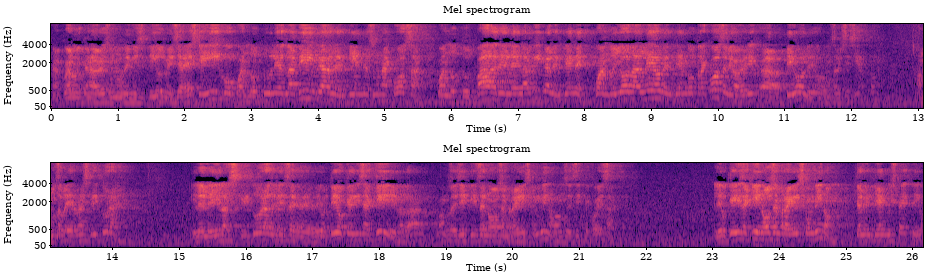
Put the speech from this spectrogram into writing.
Me acuerdo que una vez uno de mis tíos me decía, es que hijo, cuando tú lees la Biblia le entiendes una cosa, cuando tu padre lee la Biblia le entiende, cuando yo la leo le entiendo otra cosa. Le digo, a ver, uh, tío, le digo, vamos a ver si es cierto, vamos a leer una escritura. Y le leí las escrituras y le, dice, le digo, tío, ¿qué dice aquí? ¿Verdad? Vamos a decir que dice, no os embraguéis con vino, vamos a decir que fue esa. Le digo, ¿qué dice aquí? No os embraguéis con vino. ¿Qué le entiende usted, tío?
